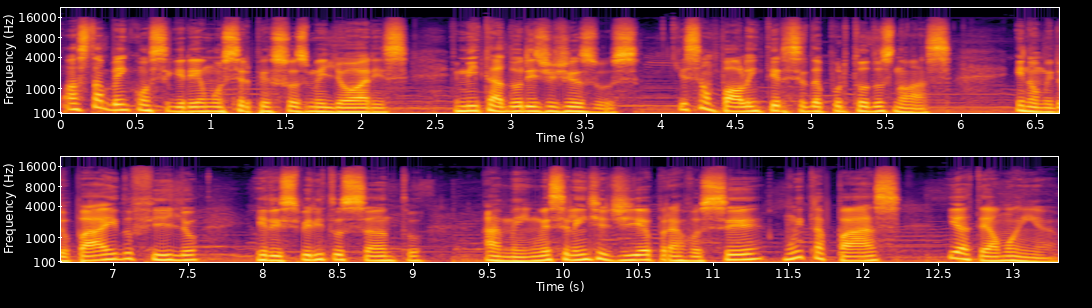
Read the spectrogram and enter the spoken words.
nós também conseguiremos ser pessoas melhores, imitadores de Jesus. Que São Paulo interceda por todos nós. Em nome do Pai, do Filho e do Espírito Santo. Amém. Um excelente dia para você, muita paz e até amanhã.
